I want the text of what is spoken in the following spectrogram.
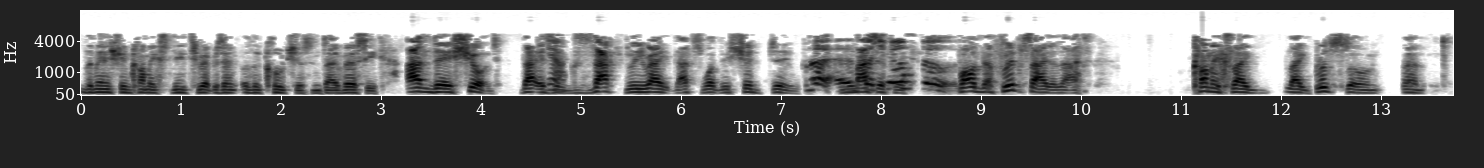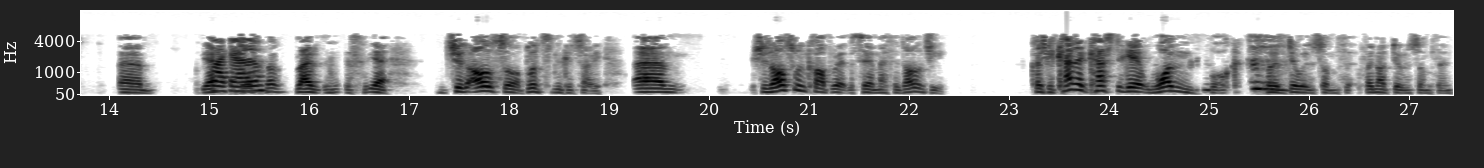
the mainstream comics need to represent other cultures and diversity, and they should. That is yeah. exactly right. That's what they should do. But, massively. But, also... but, on the flip side of that, comics like like Bloodstone, um, um, yeah, Black Adam, like, yeah, should also Blood Syndicate. Sorry, um, should also incorporate the same methodology because you kind of castigate one book for mm-hmm. doing something, for not doing something,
